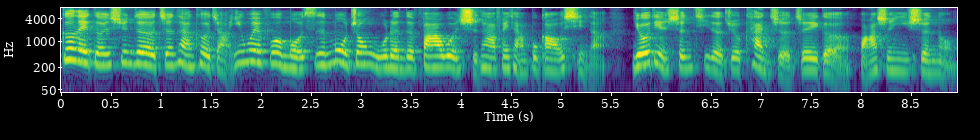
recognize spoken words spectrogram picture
格雷格逊的侦探课长因为福尔摩斯目中无人的发问，使他非常不高兴啊，有点生气的就看着这个华生医生哦。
